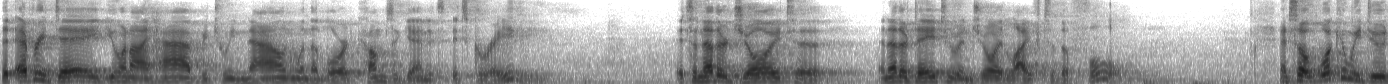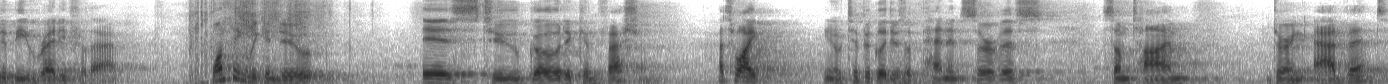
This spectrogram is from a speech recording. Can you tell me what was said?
That every day you and I have between now and when the Lord comes again, it's, it's gravy. It's another joy to, another day to enjoy life to the full. And so, what can we do to be ready for that? One thing we can do is to go to confession. That's why, you know, typically there's a penance service sometime during Advent.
